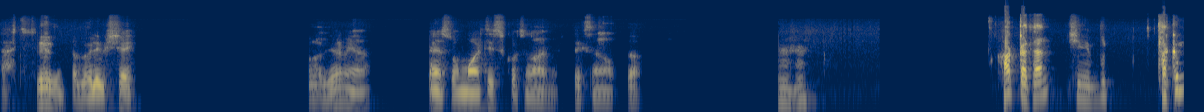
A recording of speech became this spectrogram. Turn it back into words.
Evet. Cleveland'da böyle bir şey. Olabilir mi ya? En son Marty Schottenheimer 86'da. Hı hı. Hakikaten şimdi bu takım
